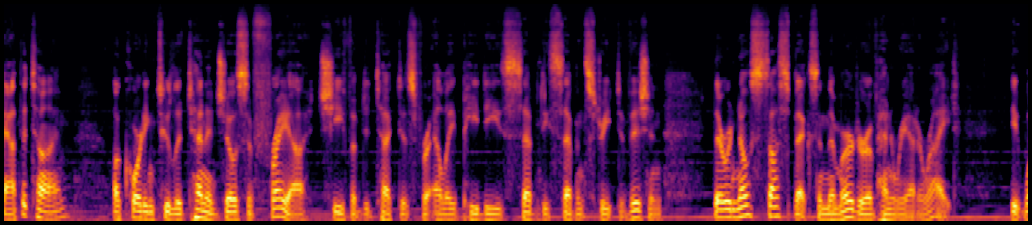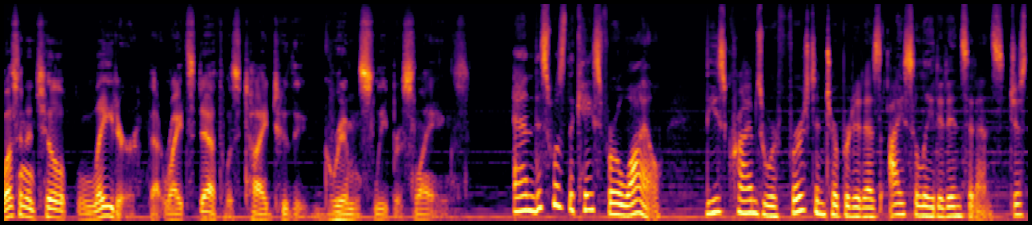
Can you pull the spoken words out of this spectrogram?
At the time, According to Lieutenant Joseph Freya, Chief of Detectives for LAPD's 77th Street Division, there were no suspects in the murder of Henrietta Wright. It wasn't until later that Wright's death was tied to the grim sleeper slayings. And this was the case for a while. These crimes were first interpreted as isolated incidents, just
